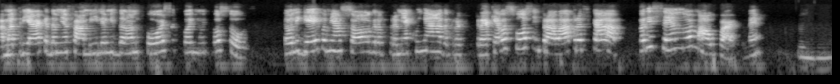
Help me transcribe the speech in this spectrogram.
a matriarca da minha família me dando força foi muito gostoso. Então, eu liguei para minha sogra, para minha cunhada, para que elas fossem para lá para ficar parecendo normal o parto, né? Uhum.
